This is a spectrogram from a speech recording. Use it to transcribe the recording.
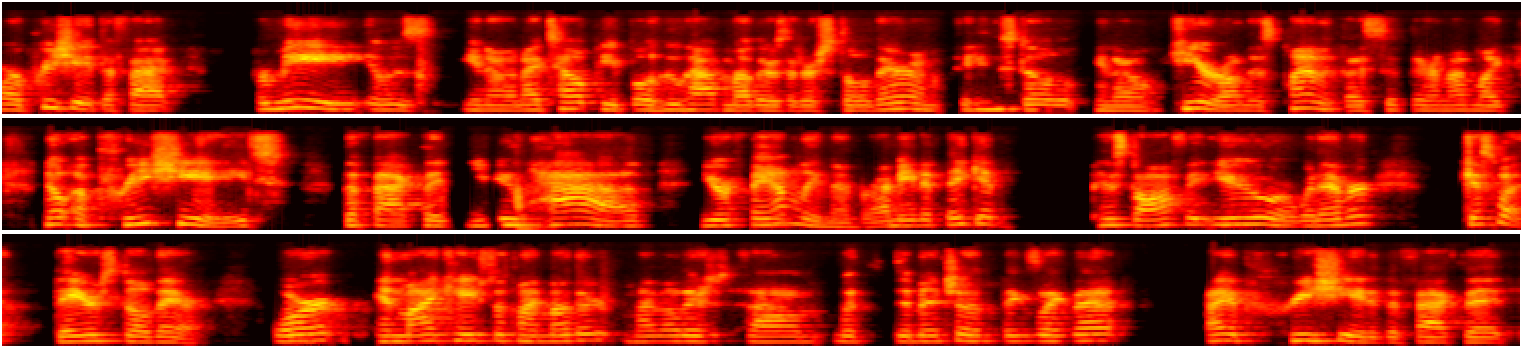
or appreciate the fact for me, it was, you know, and I tell people who have mothers that are still there and still, you know, here on this planet, I sit there and I'm like, no, appreciate the fact that you have your family member. I mean, if they get pissed off at you or whatever, guess what? They are still there. Or in my case with my mother, my mother's um, with dementia and things like that, I appreciated the fact that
